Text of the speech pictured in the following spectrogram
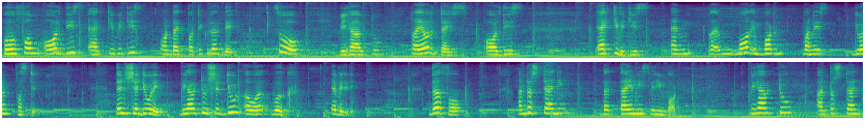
perform all these activities on that particular day. So we have to prioritize all these activities and more important one is given first. Then scheduling. We have to schedule our work every day. Therefore, understanding that time is very important. We have to understand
